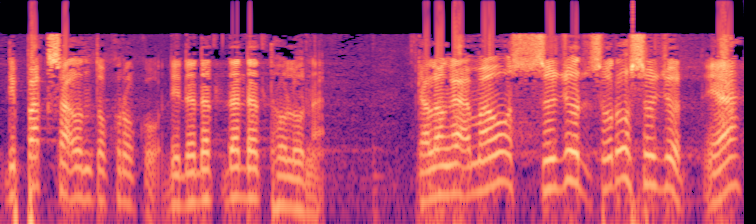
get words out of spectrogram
dipaksa untuk ruku, didadat-dadat huluna. Kalau nggak mau sujud, suruh sujud, ya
